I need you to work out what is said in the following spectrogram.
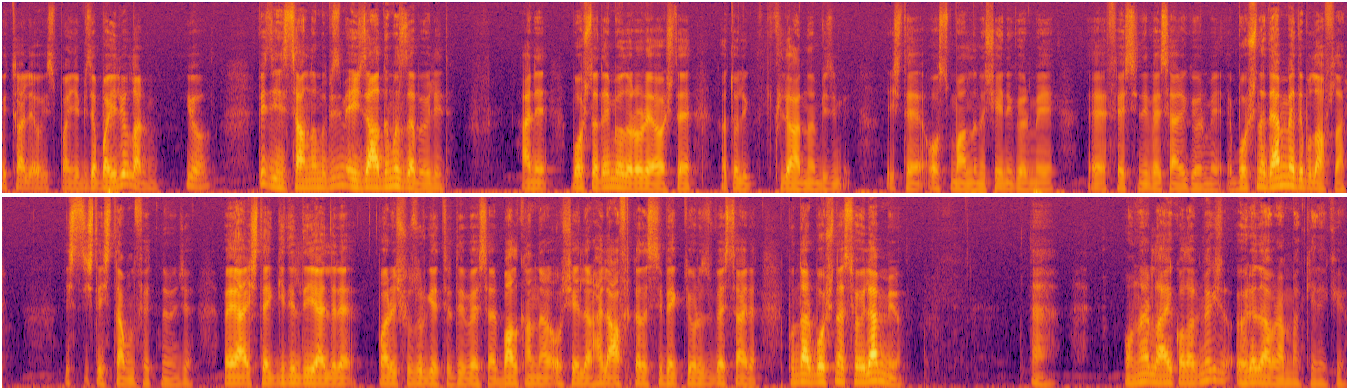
İtalya, İspanya bize bayılıyorlar mı? Yok. Biz insanlığımız, bizim ecdadımız da böyleydi. Hani boşta demiyorlar oraya işte Katolik külahının bizim işte Osmanlı'nın şeyini görmeyi, e, fesini vesaire görmeyi. E, boşuna denmedi bu laflar. İşte İstanbul Fethi'nden önce. Veya işte gidildiği yerlere barış, huzur getirdi vesaire. Balkanlar o şeyler hala Afrika'da sizi bekliyoruz vesaire. Bunlar boşuna söylenmiyor. He. Onlara layık olabilmek için öyle davranmak gerekiyor.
